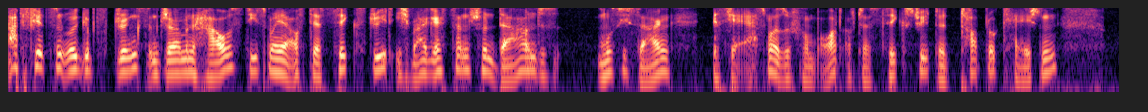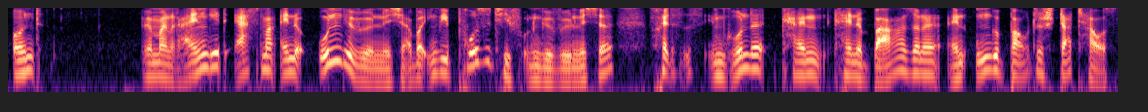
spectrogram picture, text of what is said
Ab 14 Uhr gibt es Drinks im German House, diesmal ja auf der Sixth Street. Ich war gestern schon da und es muss ich sagen, ist ja erstmal so vom Ort auf der Sixth Street eine Top-Location und wenn man reingeht, erstmal eine ungewöhnliche, aber irgendwie positiv ungewöhnliche, weil das ist im Grunde kein, keine Bar, sondern ein umgebautes Stadthaus.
